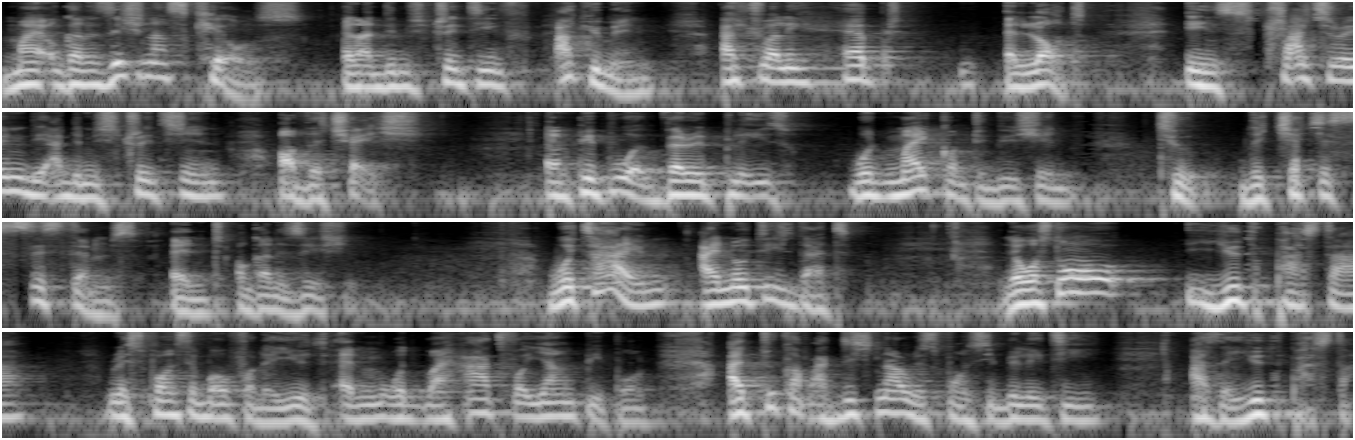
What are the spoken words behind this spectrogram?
my organizational skills and administrative acumen actually helped a lot in structuring the administration of the church. And people were very pleased with my contribution to the church's systems and organization. With time, I noticed that there was no youth pastor responsible for the youth. And with my heart for young people, I took up additional responsibility as a youth pastor.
